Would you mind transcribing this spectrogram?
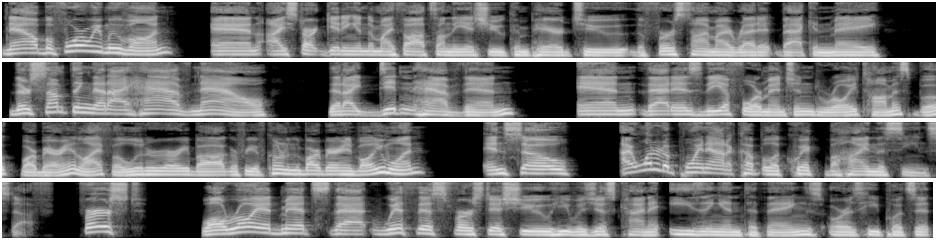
Now, before we move on and I start getting into my thoughts on the issue compared to the first time I read it back in May, there's something that I have now that I didn't have then. And that is the aforementioned Roy Thomas book, Barbarian Life, a literary biography of Conan the Barbarian, Volume 1. And so I wanted to point out a couple of quick behind the scenes stuff. First, while Roy admits that with this first issue, he was just kind of easing into things, or as he puts it,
